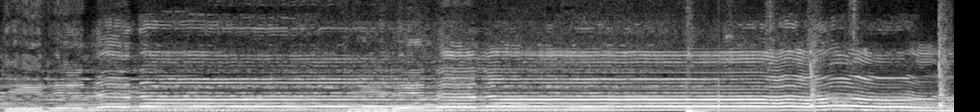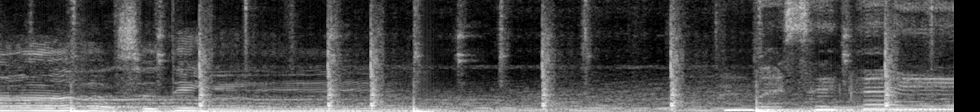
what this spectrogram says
तेरे नैना तेरे नैना हंस दिए। बस गए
